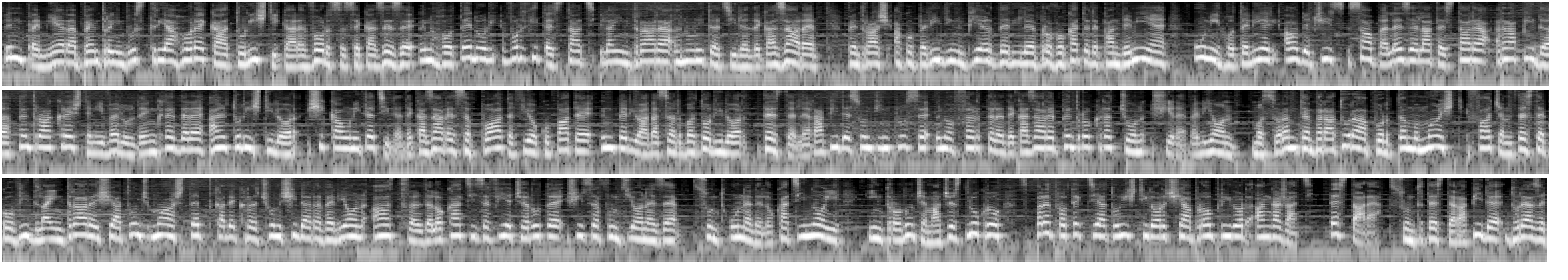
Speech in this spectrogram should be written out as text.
În premieră pentru industria Horeca, turiștii care vor să se cazeze în hoteluri vor fi testați la intrarea în unitățile de cazare. Pentru a-și acoperi din pierderile provocate de pandemie, unii hotelieri au decis să apeleze la testarea rapidă pentru a crește nivelul de încredere al turiștilor și ca unitățile de cazare să poată fi ocupate în perioada sărbătorilor. Testele rapide sunt incluse în ofertele de cazare pentru Crăciun și Revelion. Măsurăm temperatura, purtăm măști București facem teste COVID la intrare și atunci mă aștept ca de Crăciun și de Revelion astfel de locații să fie cerute și să funcționeze. Sunt unele locații noi. Introducem acest lucru spre protecția turiștilor și a propriilor angajați. Testarea. Sunt teste rapide, durează 15-20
